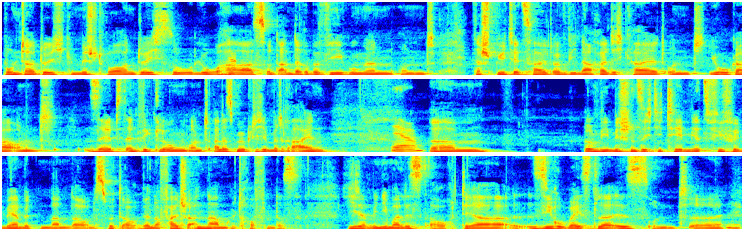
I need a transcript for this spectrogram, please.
bunter durchgemischt worden durch so Lohas ja. und andere Bewegungen und da spielt jetzt halt irgendwie Nachhaltigkeit und Yoga und Selbstentwicklung und alles Mögliche mit rein. Ja. Ähm, irgendwie mischen sich die Themen jetzt viel, viel mehr miteinander und es wird auch, werden auch falsche Annahmen getroffen, dass jeder Minimalist auch der Zero Wastler ist und äh, mhm.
